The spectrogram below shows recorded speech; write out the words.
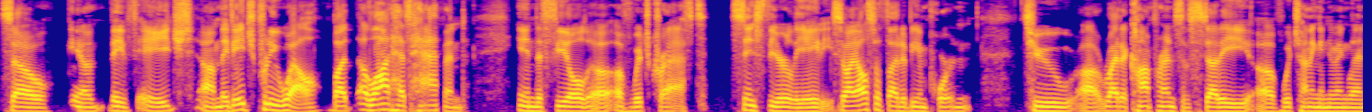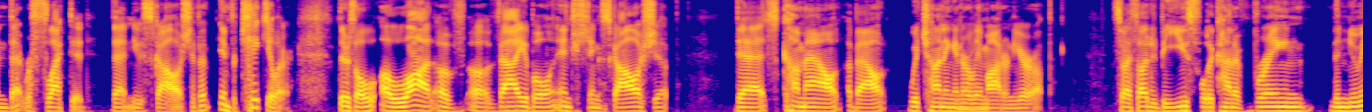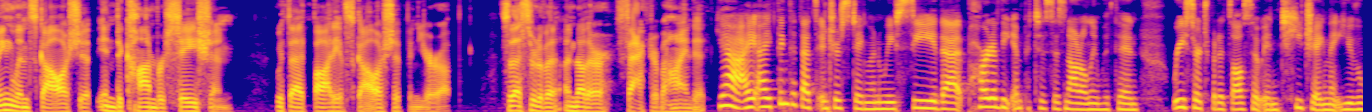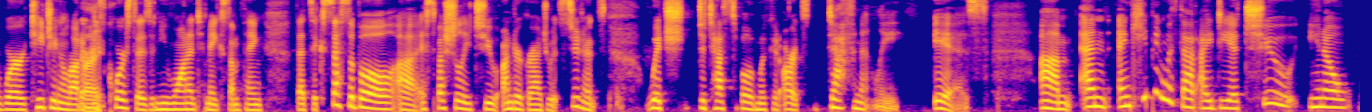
So, you know, they've aged. Um, they've aged pretty well, but a lot has happened in the field of, of, witchcraft since the early 80s. So I also thought it'd be important to uh, write a comprehensive study of witch hunting in New England that reflected that new scholarship. In particular, there's a, a lot of uh, valuable and interesting scholarship that's come out about witch hunting in early modern Europe. So I thought it'd be useful to kind of bring the New England scholarship into conversation with that body of scholarship in Europe. So that's sort of a, another factor behind it. Yeah, I, I, think that that's interesting when we see that part of the impetus is not only within research, but it's also in teaching. That you were teaching a lot of right. these courses and you wanted to make something that's accessible, uh, especially to undergraduate students, which Detestable and Wicked Arts definitely is. Um, and and keeping with that idea too, you know,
